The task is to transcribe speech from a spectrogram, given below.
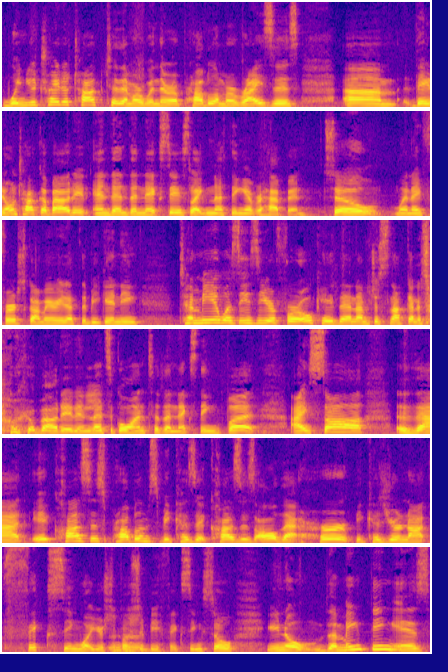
when you try to talk to them or when there a problem arises, um, they don't talk about it, and then the next day it's like nothing ever happened. So when I first got married at the beginning, to me it was easier for okay then i'm just not going to talk about it and let's go on to the next thing. But i saw that it causes problems because it causes all that hurt because you're not fixing what you're supposed to mm-hmm. be fixing. So you know the main thing is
